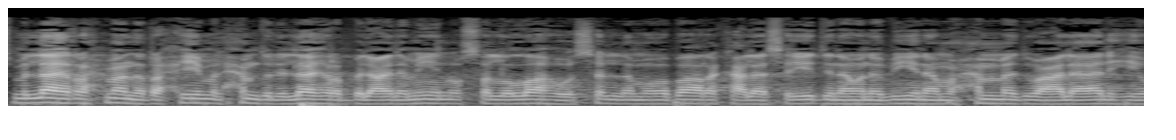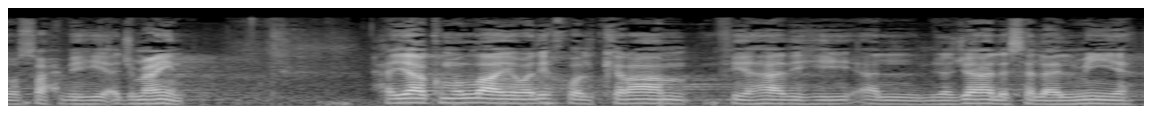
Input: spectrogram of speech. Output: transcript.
بسم الله الرحمن الرحيم الحمد لله رب العالمين وصلى الله وسلم وبارك على سيدنا ونبينا محمد وعلى اله وصحبه اجمعين حياكم الله ايها الاخوه الكرام في هذه المجالس العلميه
